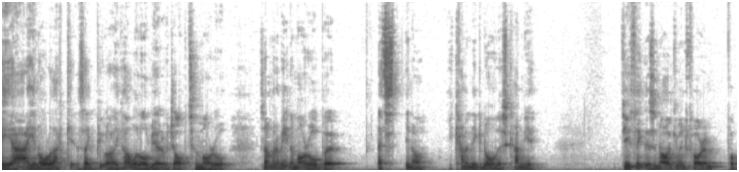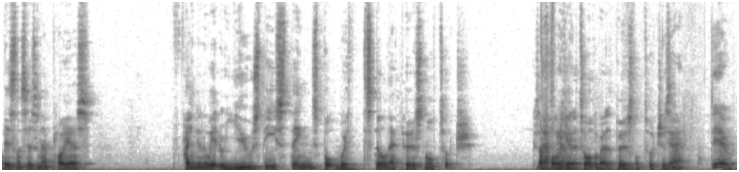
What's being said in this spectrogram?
AI and all that, it's like people are like, oh, we'll all be out of a job tomorrow. It's not going to be tomorrow, but that's, you know, you can't ignore this, can you? Do you think there's an argument for for businesses and employers finding a way to use these things, but with still their personal touch? Because that's what we're here to talk about—the personal touch, isn't yeah. it? Do you?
